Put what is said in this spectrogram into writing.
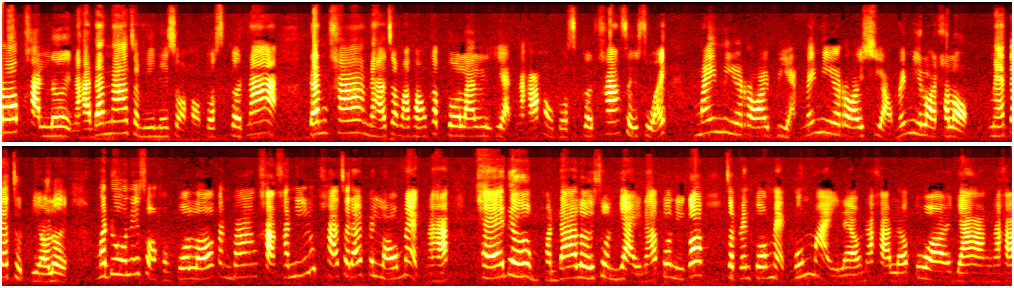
รอบคันเลยนะคะ ด้านหน้าจะมีในส่วนของตัวสเกิร์ตหน้า ด้านข้างนะคะ จะมาพร้อมกับตัวรายละเอียดนะคะ ของตัวสเกิร์ตข้างสวยๆ ไม่มีรอยเบียด ไม่มีรอยเฉียว ไม่มีรอยถลอกแม้แต่จุดเดียวเลย มาดูในส่วนของตัวล้อกันบ้างค่ะ คันนี้ลูกค้าจะได้เป็นล้อแม็กนะคะ แท้เดิม Honda เลยส่วนใหญ่นะคะตัวนี้ก็จะเป็นตัวแม็กรุ่นใหม่แล้วนะคะ แล้วตัวยางนะคะ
